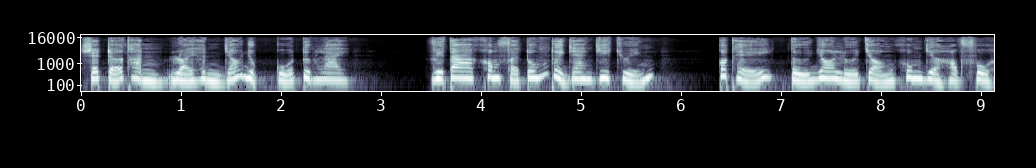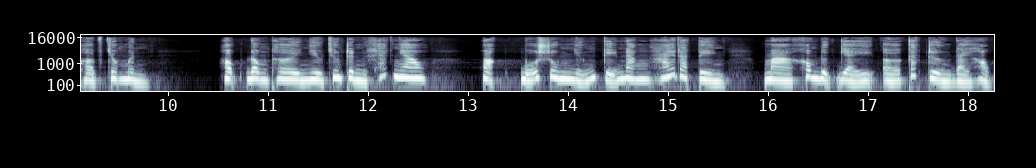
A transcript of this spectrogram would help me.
sẽ trở thành loại hình giáo dục của tương lai. Vì ta không phải tốn thời gian di chuyển, có thể tự do lựa chọn khung giờ học phù hợp cho mình, học đồng thời nhiều chương trình khác nhau hoặc bổ sung những kỹ năng hái ra tiền mà không được dạy ở các trường đại học.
